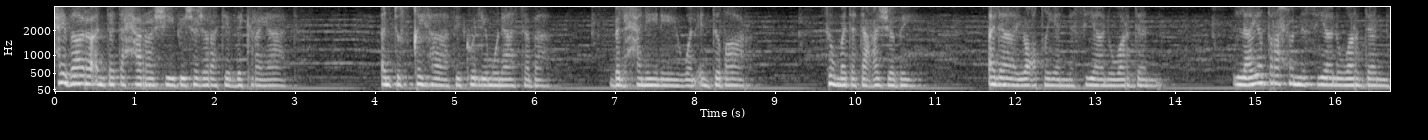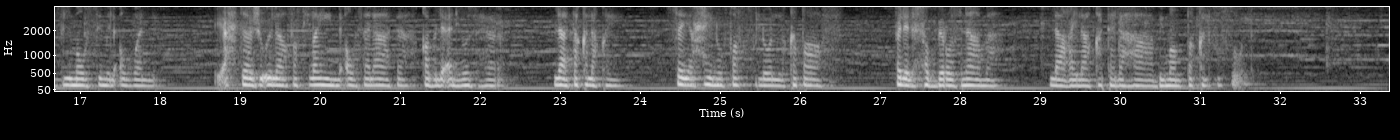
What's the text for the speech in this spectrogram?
حذار أن تتحرشي بشجرة الذكريات أن تسقيها في كل مناسبة بالحنين والانتظار ثم تتعجبي ألا يعطي النسيان وردا؟ لا يطرح النسيان وردا في الموسم الأول يحتاج إلى فصلين أو ثلاثة قبل أن يزهر. لا تقلقي سيحين فصل القطاف فللحب رزنامة. لا علاقة لها بمنطق الفصول.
